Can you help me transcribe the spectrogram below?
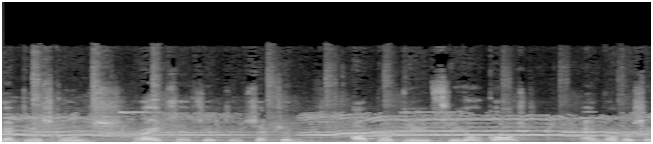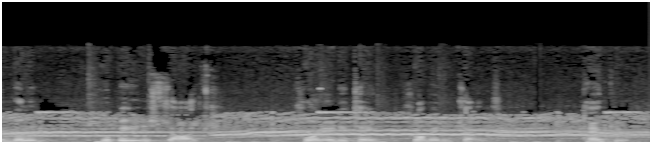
that these schools, right since its inception, are totally free of cost and not a single rupee is charged for anything from any child. Thank you.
